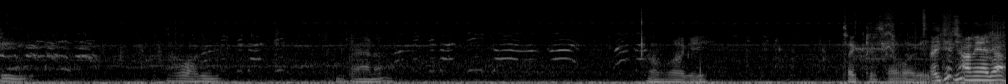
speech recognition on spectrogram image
ਠੀਕ ਉਹ ਆ ਗਈ ਭੈਣ। ਆ ਗਈ। ਸੈਕਟਰ ਸਾਹਿਬ ਆ ਗਏ ਇੱਥੇ ਛਾਵੇਂ ਆ ਜਾ।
